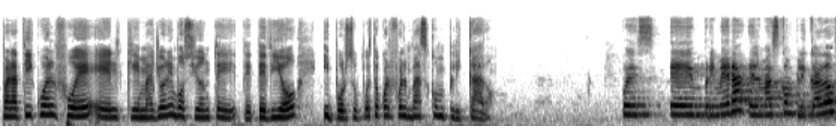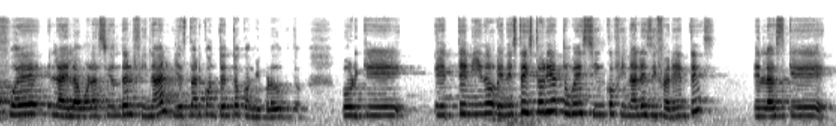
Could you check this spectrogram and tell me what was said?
para ti, ¿cuál fue el que mayor emoción te, te, dio y por supuesto, cuál fue el más complicado? Pues en primera, el más complicado fue la elaboración del final y estar contento con mi producto, porque he tenido, en esta historia tuve cinco finales diferentes en las que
